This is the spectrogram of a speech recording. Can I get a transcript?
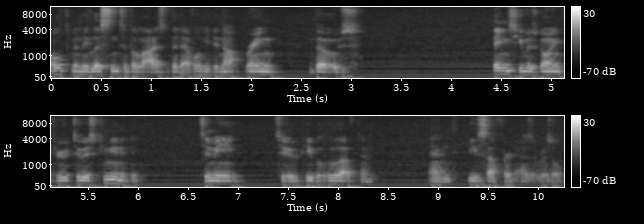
ultimately listened to the lies of the devil. He did not bring those things he was going through to his community, to me, to people who loved him, and he suffered as a result.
